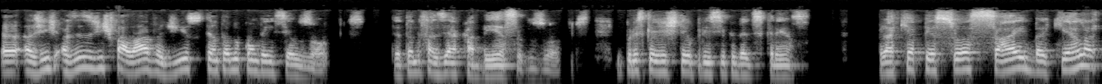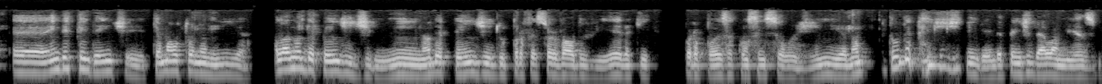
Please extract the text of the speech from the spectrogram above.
A gente, às vezes a gente falava disso tentando convencer os outros, tentando fazer a cabeça dos outros. E por isso que a gente tem o princípio da descrença. Para que a pessoa saiba que ela é independente, tem uma autonomia. Ela não depende de mim, não depende do professor Valdo Vieira, que propôs a conscienciologia, não, não depende de ninguém, depende dela mesma.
